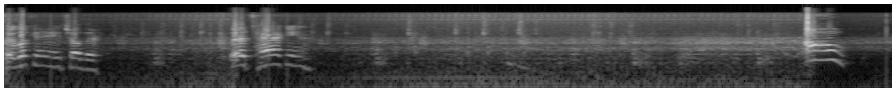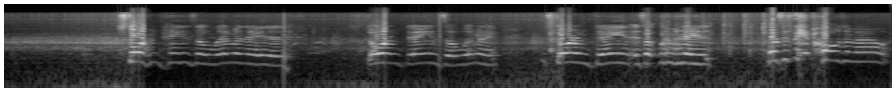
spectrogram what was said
They're looking at each other. They're attacking. Oh! Storm Dain's eliminated. Storm Dain's eliminated. Storm Dain is eliminated. What's his name? Pulls him out.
